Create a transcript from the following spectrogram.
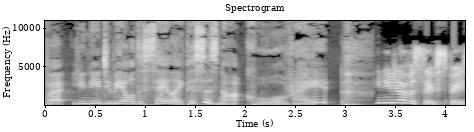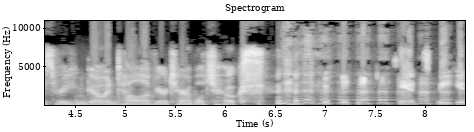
But you need to be able to say like, this is not cool, right? You need to have a safe space where you can go and tell all of your terrible jokes. can't tweet,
